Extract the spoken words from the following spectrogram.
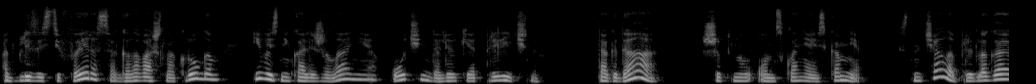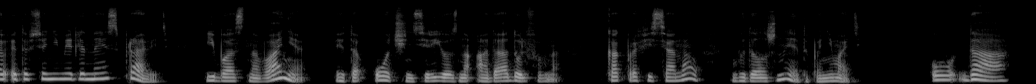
От близости Фейроса голова шла кругом, и возникали желания, очень далекие от приличных. «Тогда», — шепнул он, склоняясь ко мне, — «сначала предлагаю это все немедленно исправить, ибо основания — это очень серьезно, Ада Адольфовна. Как профессионал вы должны это понимать». «О, да»,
